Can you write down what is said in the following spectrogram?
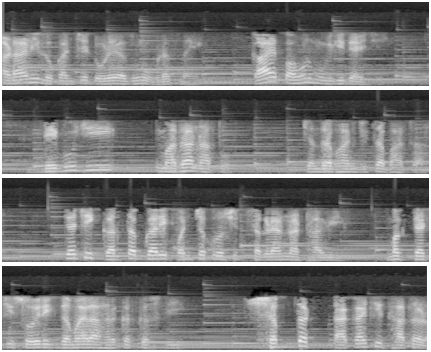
अडाणी लोकांचे डोळे अजून उघडत नाही. काय पाहून मुलगी द्यायची? डेबूजी माझा नातू चंद्रभानजीचा भाचा. त्याची कर्तबगारी पंचक्रोशीत सगळ्यांना ठावी. मग त्याची सोयरीक जमायला हरकत कसली? शब्द टाकायची थातड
